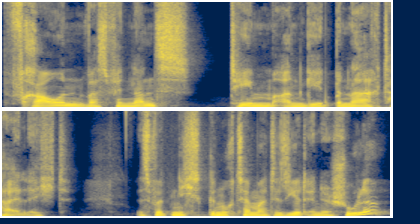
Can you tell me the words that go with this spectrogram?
Frauen, was Finanzthemen angeht, benachteiligt. Es wird nicht genug thematisiert in der Schule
